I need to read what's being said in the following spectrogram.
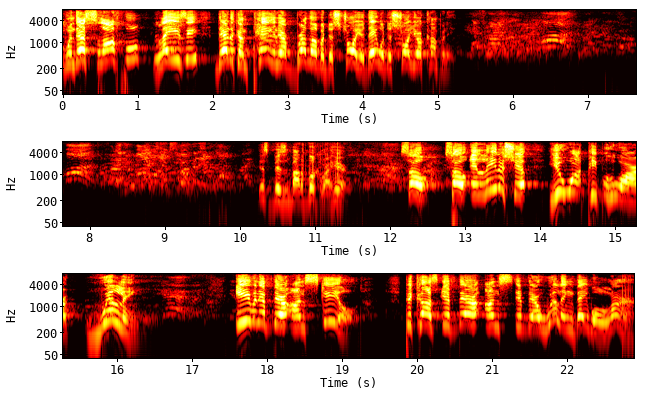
When they're slothful, lazy, they're the companion, they're brother of a destroyer. They will destroy your company. This business about a book right here. So, so in leadership, you want people who are willing, even if they're unskilled, because if they're uns- if they're willing, they will learn.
